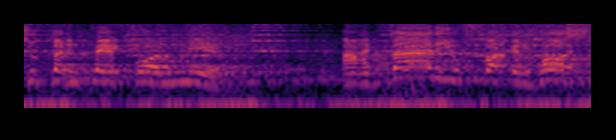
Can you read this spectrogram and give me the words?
you couldn't pay for a meal. I'm tired of you fucking horse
